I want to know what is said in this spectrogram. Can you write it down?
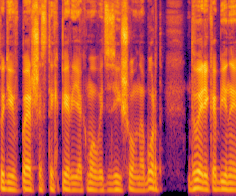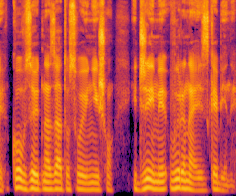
Тоді, вперше з тих пір, як мовець зійшов на борт, двері кабіни ковзають назад у свою нішу, і Джеймі виринає з кабіни.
